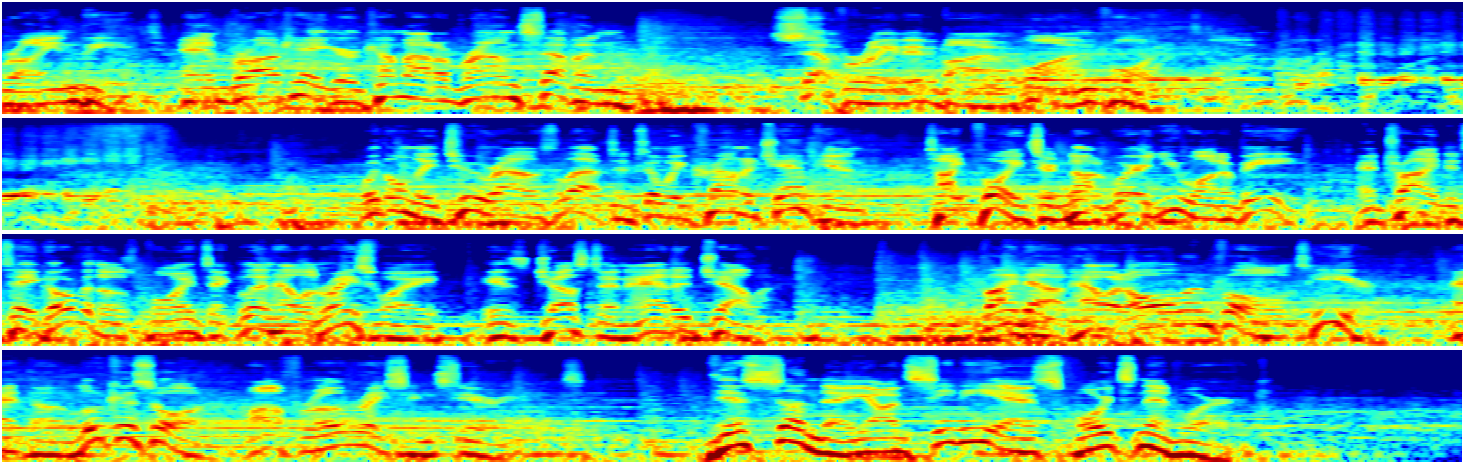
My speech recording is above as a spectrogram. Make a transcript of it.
Ryan Beat and Brock Heger come out of round seven separated by one point. With only two rounds left until we crown a champion, tight points are not where you want to be. And trying to take over those points at Glen Helen Raceway is just an added challenge. Find out how it all unfolds here at the Lucas Oil Off Road Racing Series. This Sunday on CBS Sports Network.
